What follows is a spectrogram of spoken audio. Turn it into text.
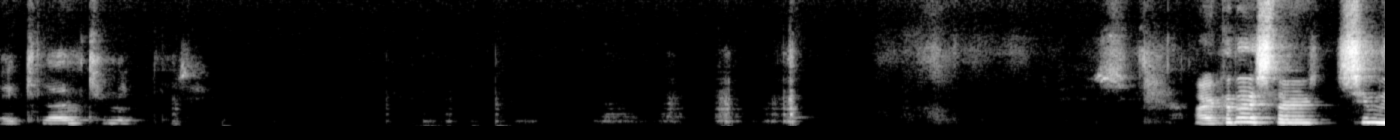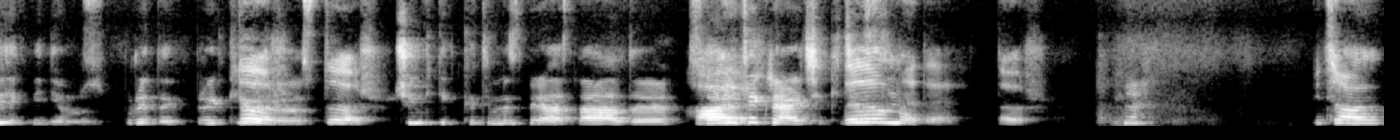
Eklem kemikleri. Arkadaşlar şimdilik videomuzu burada bırakıyoruz. Dur, dur. Çünkü dikkatimiz biraz dağıldı. Sonra Hayır. tekrar çekeceğiz. Dağılmadı. Dur. Heh. Bir tane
